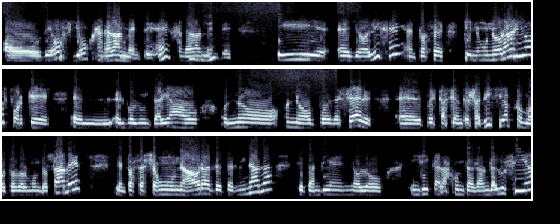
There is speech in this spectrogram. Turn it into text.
o de ocio generalmente, ¿eh? generalmente. Y ellos eligen, entonces tienen un horario porque el, el voluntariado no, no puede ser eh, prestación de servicios, como todo el mundo sabe, y entonces son unas horas determinadas que también nos lo indica la Junta de Andalucía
